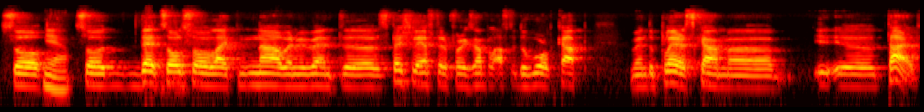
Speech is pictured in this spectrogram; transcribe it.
So yeah. so that's also like now when we went, uh, especially after, for example, after the World Cup, when the players come uh, uh, tired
